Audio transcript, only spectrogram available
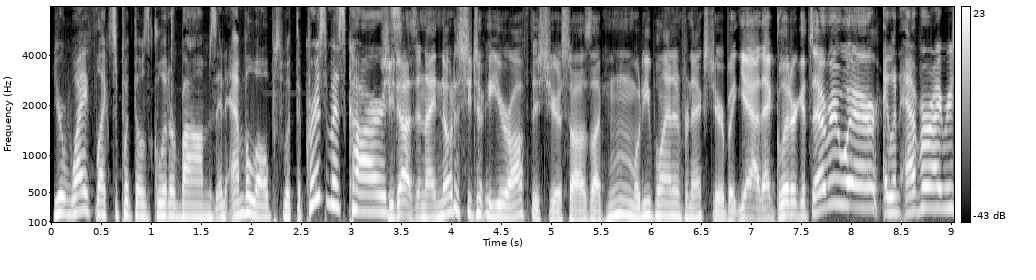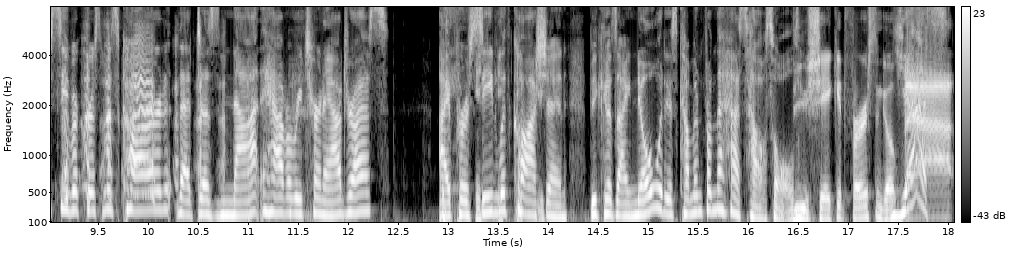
your wife likes to put those glitter bombs in envelopes with the Christmas cards. she does, and I noticed she took a year off this year, so I was like, "Hmm, what are you planning for next year?" But yeah, that glitter gets everywhere. And whenever I receive a Christmas card that does not have a return address, I proceed with caution because I know it is coming from the Hess household. Do you shake it first and go? Yes.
